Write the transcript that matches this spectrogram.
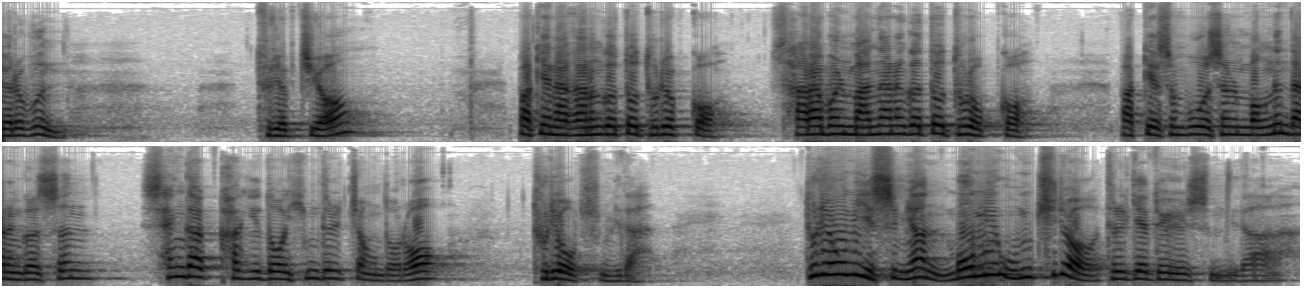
여러분, 두렵죠? 밖에 나가는 것도 두렵고, 사람을 만나는 것도 두렵고, 밖에서 무엇을 먹는다는 것은 생각하기도 힘들 정도로 두려웠습니다. 두려움이 있으면 몸이 움츠려 들게 되어 있습니다.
